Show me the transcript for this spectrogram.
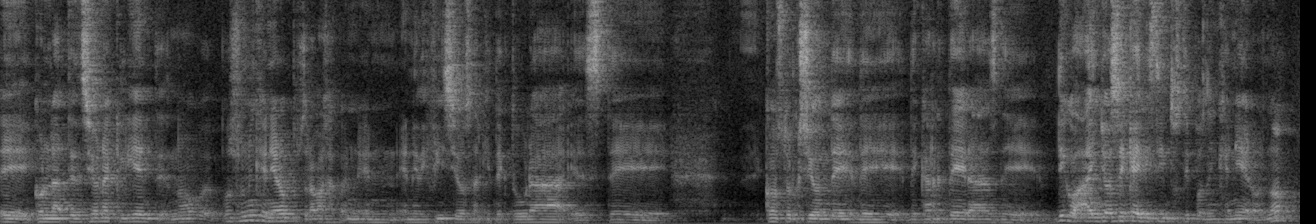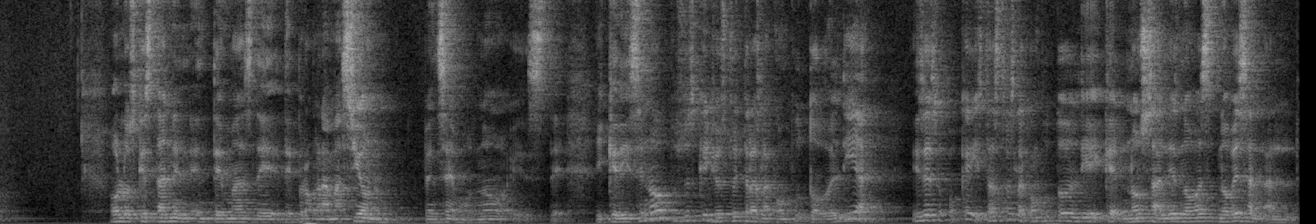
eh, con la atención a clientes, ¿no? Pues un ingeniero pues trabaja en, en, edificios, arquitectura, este construcción de, de, de, carreteras, de... Digo, hay, yo sé que hay distintos tipos de ingenieros, ¿no? O los que están en, en temas de, de, programación, pensemos, ¿no? Este, y que dicen, no, pues es que yo estoy tras la compu todo el día. Dices, ok, estás tras la compu todo el día y que no sales, no vas, no ves al,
